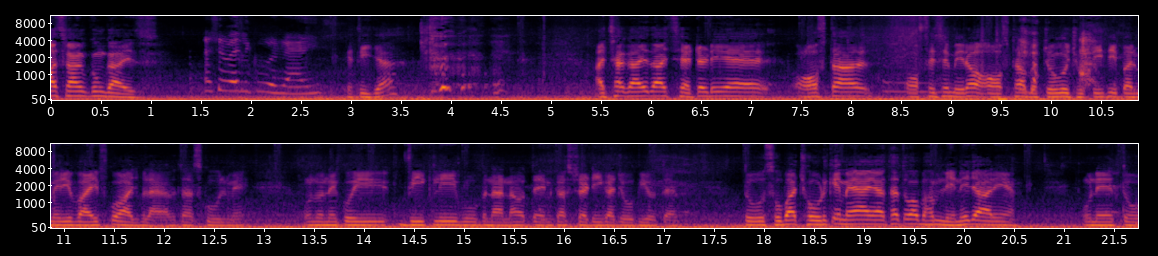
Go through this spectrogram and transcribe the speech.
अस्सलाम वालेकुम गाइस नतीजा अच्छा गाइस आज सैटरडे है ऑफ़ था ऑफ़िस से मेरा ऑफ़ था बच्चों को छुट्टी थी पर मेरी वाइफ को आज बुलाया था स्कूल में उन्होंने कोई वीकली वो बनाना होता है इनका स्टडी का जो भी होता है तो सुबह छोड़ के मैं आया था तो अब हम लेने जा रहे हैं उन्हें तो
